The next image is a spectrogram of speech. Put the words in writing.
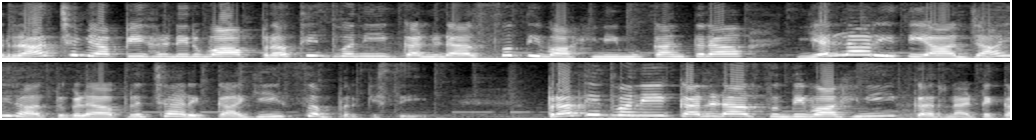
ರಾಜ್ಯವ್ಯಾಪಿ ಹರಡಿರುವ ಪ್ರತಿಧ್ವನಿ ಕನ್ನಡ ಸುದ್ದಿವಾಹಿನಿ ಮುಖಾಂತರ ಎಲ್ಲ ರೀತಿಯ ಜಾಹೀರಾತುಗಳ ಪ್ರಚಾರಕ್ಕಾಗಿ ಸಂಪರ್ಕಿಸಿ. ಪ್ರತಿಧ್ವನಿ ಕನ್ನಡ ಸುದ್ದಿವಾಹಿನಿ ಕರ್ನಾಟಕ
